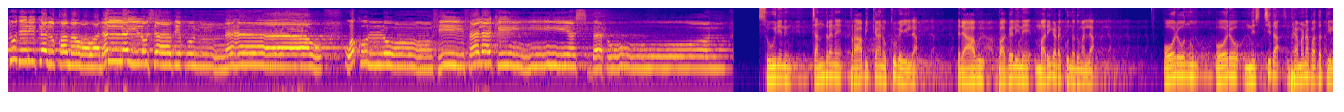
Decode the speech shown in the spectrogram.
تدرك القمر ولا الليل سابق النهار وكل في فلك يسبحون സൂര്യന് ചന്ദ്രനെ പ്രാപിക്കാനൊക്കുകയില്ല രാവ് പകലിനെ മറികടക്കുന്നതുമല്ല ഓരോന്നും ഓരോ നിശ്ചിത ഭ്രമണപഥത്തിൽ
